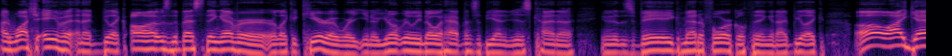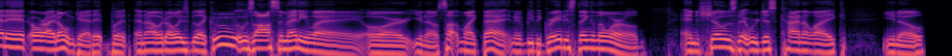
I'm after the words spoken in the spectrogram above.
I'd watch Eva and I'd be like, "Oh, it was the best thing ever," or like Akira, where you know you don't really know what happens at the end, it just kind of you know this vague metaphorical thing, and I'd be like, "Oh, I get it," or I don't get it, but and I would always be like, "Ooh, it was awesome anyway," or you know something like that, and it would be the greatest thing in the world. And shows that were just kind of like you know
